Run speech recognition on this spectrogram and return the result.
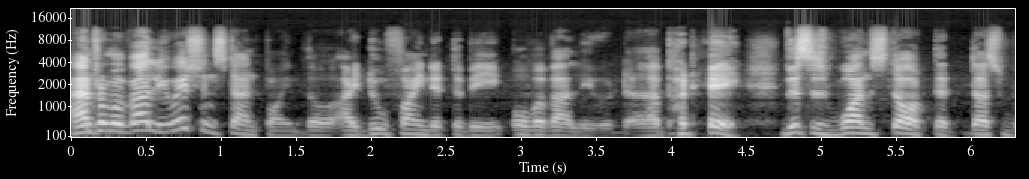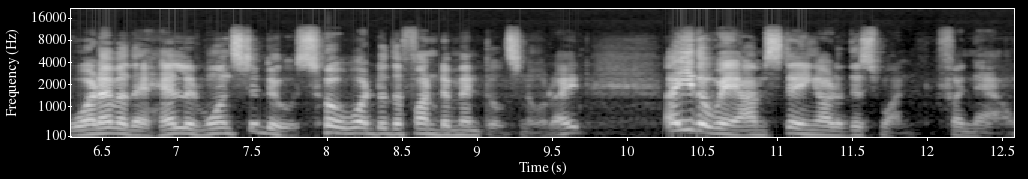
And from a valuation standpoint, though, I do find it to be overvalued. Uh, but hey, this is one stock that does whatever the hell it wants to do. So, what do the fundamentals know, right? Uh, either way, I'm staying out of this one for now.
